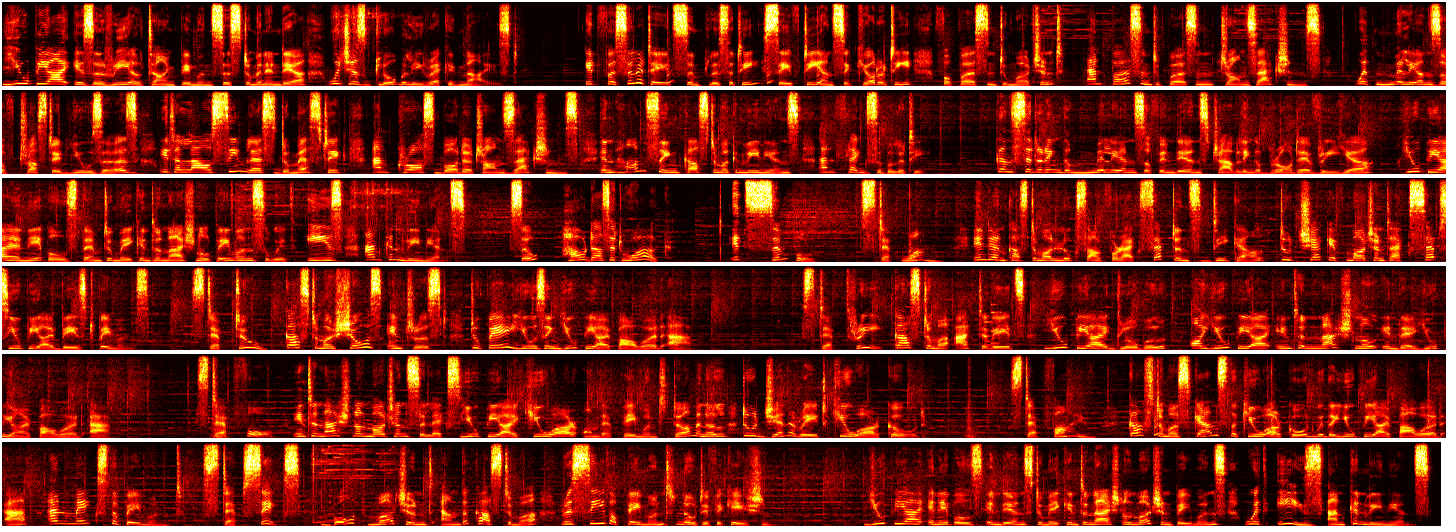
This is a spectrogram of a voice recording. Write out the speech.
UPI is a real time payment system in India which is globally recognized. It facilitates simplicity, safety, and security for person to merchant and person to person transactions. With millions of trusted users, it allows seamless domestic and cross border transactions, enhancing customer convenience and flexibility. Considering the millions of Indians traveling abroad every year, UPI enables them to make international payments with ease and convenience. So, how does it work? It's simple. Step 1. Indian customer looks out for acceptance decal to check if merchant accepts UPI based payments. Step 2. Customer shows interest to pay using UPI powered app. Step 3. Customer activates UPI Global or UPI International in their UPI powered app. Step 4. International merchant selects UPI QR on their payment terminal to generate QR code. Step 5. Customer scans the QR code with the UPI powered app and makes the payment. Step 6. Both merchant and the customer receive a payment notification. UPI enables Indians to make international merchant payments with ease and convenience.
